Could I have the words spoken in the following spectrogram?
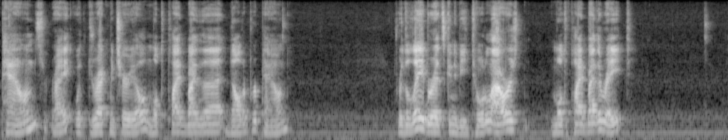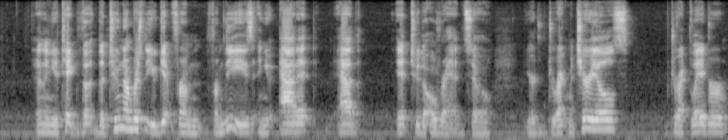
pounds, right, with direct material multiplied by the dollar per pound. For the labor, it's going to be total hours multiplied by the rate and then you take the, the two numbers that you get from, from these and you add it, add it to the overhead. So your direct materials, direct labor,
